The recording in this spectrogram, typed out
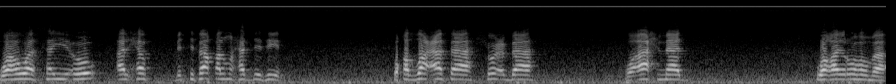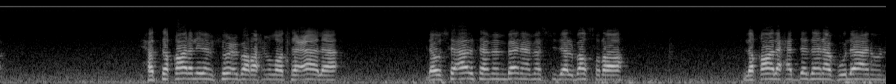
وهو سيء الحفظ باتفاق المحدثين. وقد ضعف شعبة وأحمد وغيرهما. حتى قال الإمام شعبة رحمه الله تعالى لو سألت من بنى مسجد البصرة لقال حدثنا فلان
